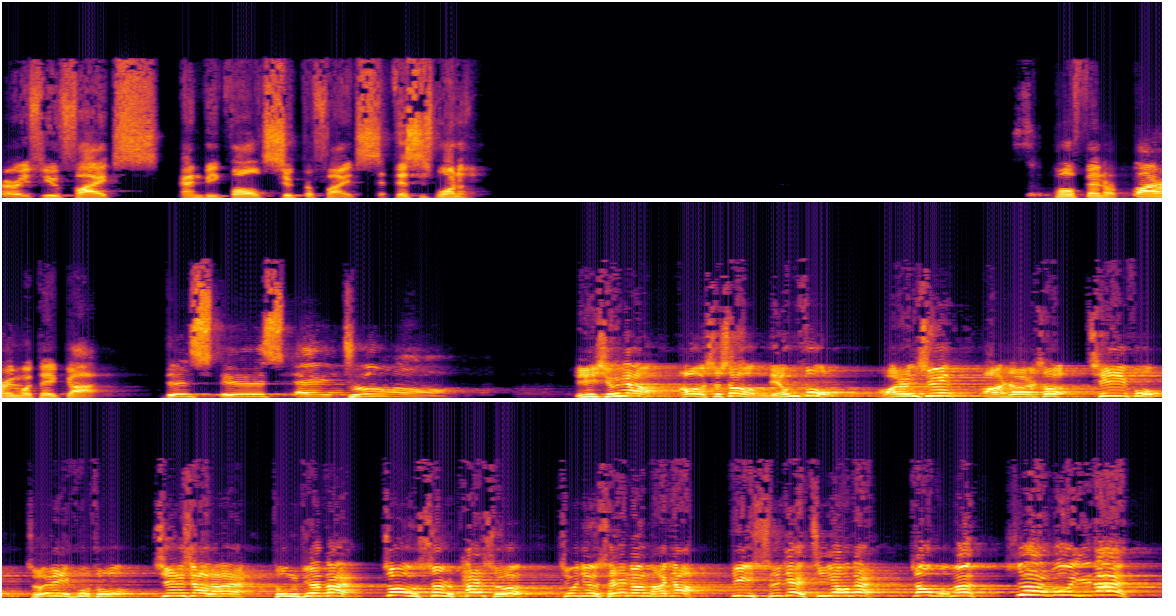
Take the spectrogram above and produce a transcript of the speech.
Very few fights can be called super fights. This is one of them. Both men are firing what they've got. This is a draw. 李行亮二十胜零负，王仁勋二十二胜七负，实力不足。接下来总决赛正式开始，究竟谁能拿下第十届金腰带？让我们拭目以待。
